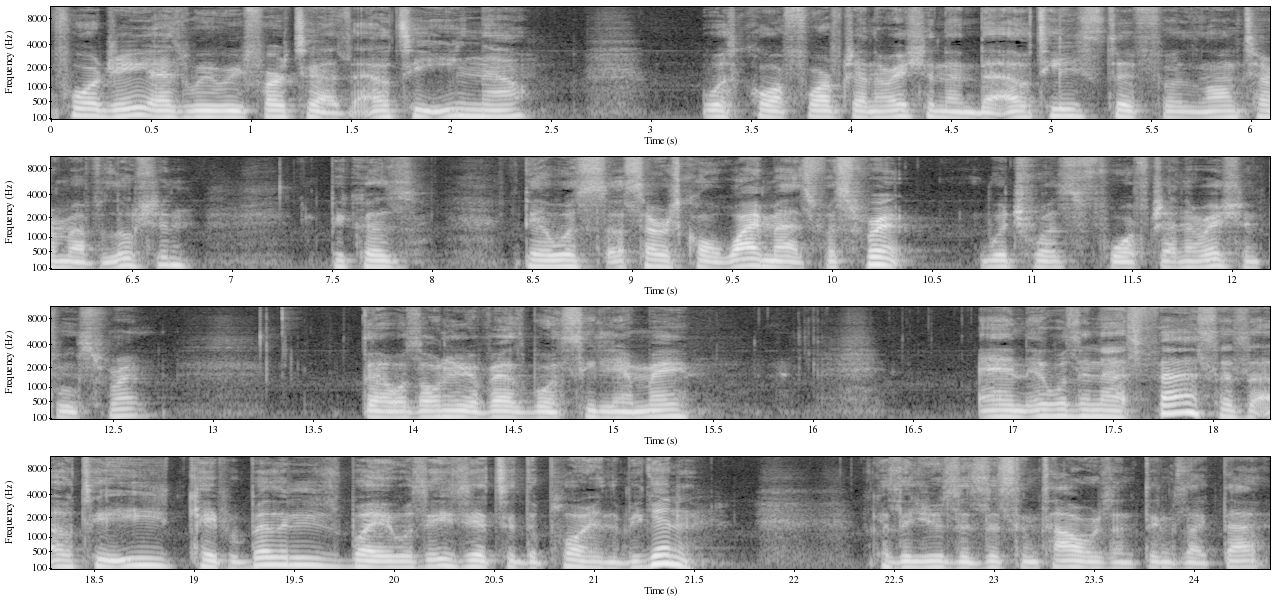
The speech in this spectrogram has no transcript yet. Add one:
4G, as we refer to as LTE now, was called fourth generation, and the LTE stood for long term evolution because there was a service called WiMAX for Sprint, which was fourth generation through Sprint. That was only available in CDMA and it wasn't as fast as the LTE capabilities, but it was easier to deploy in the beginning because it used existing towers and things like that.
